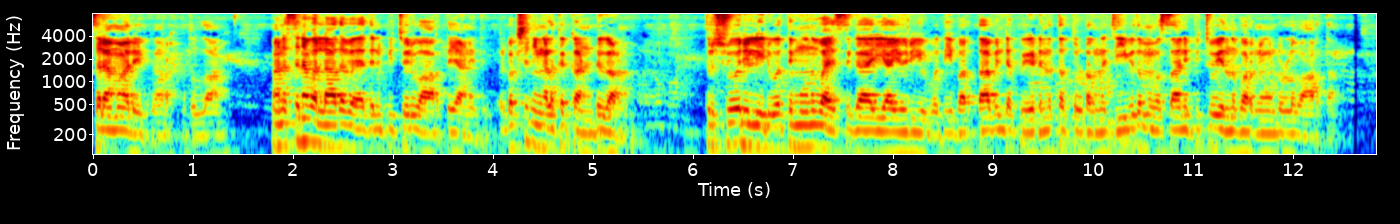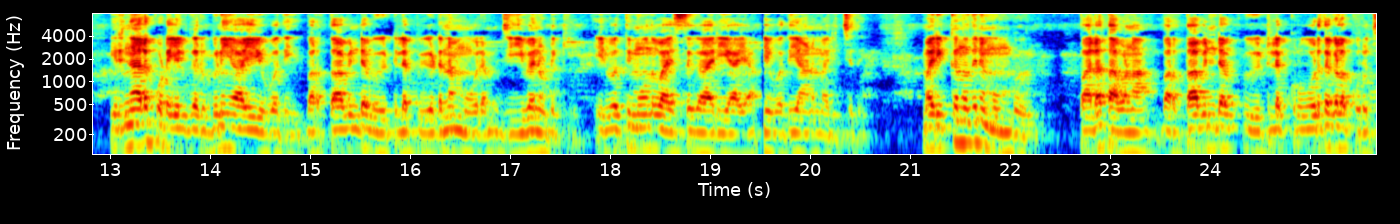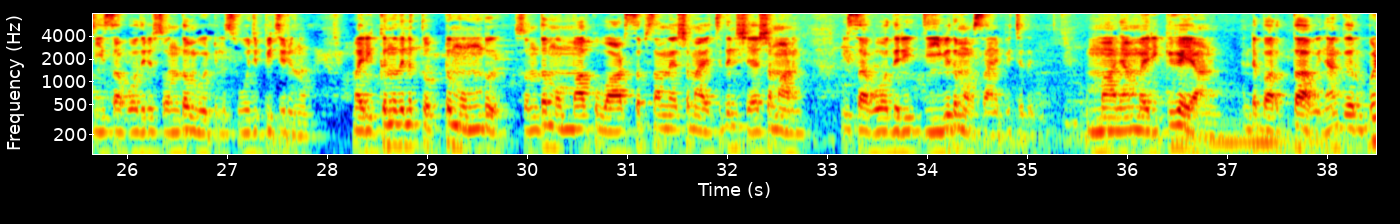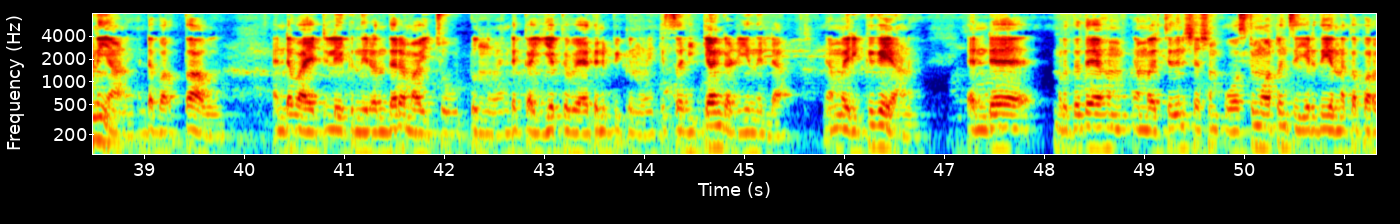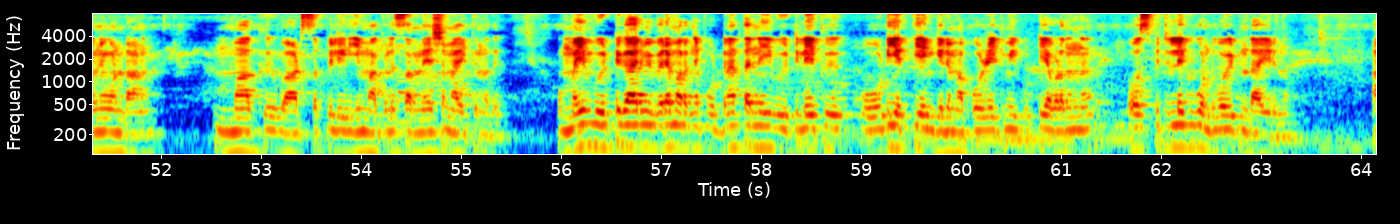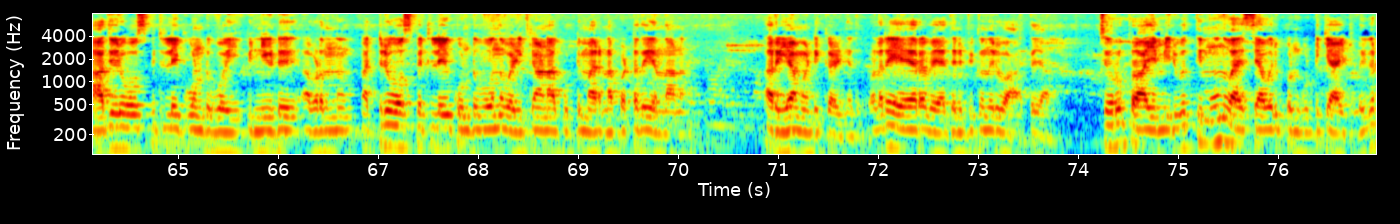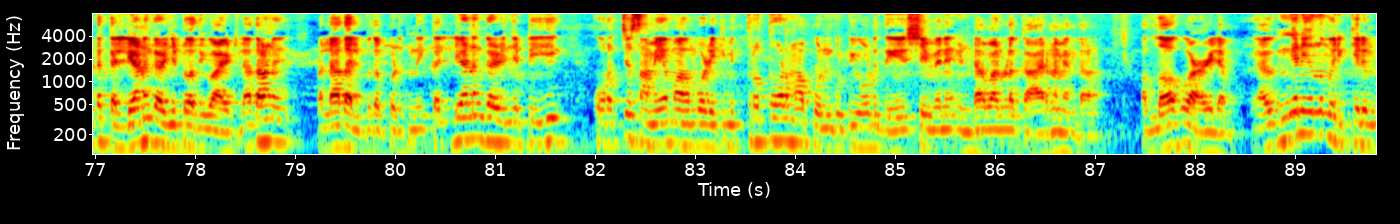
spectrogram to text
അസ്സലാമലൈക്കും വറഹമത്തുള്ള. മനസ്സിനെ വല്ലാതെ വേദനിപ്പിച്ച ഒരു വാർത്തയാണിത്. ഒരുപക്ഷെ നിങ്ങളൊക്കെ കണ്ടു കാണും. തൃശ്ശൂരിൽ ഇരുപത്തിമൂന്ന് വയസ്സുകാരിയായ ഒരു യുവതി ഭർത്താവിന്റെ പീഡനത്തെ തുടർന്ന് ജീവിതം അവസാനിപ്പിച്ചു എന്ന് പറഞ്ഞുകൊണ്ടുള്ള വാർത്ത. ഇരിഞ്ഞാലക്കുടയിൽ ഗർഭിണിയായ യുവതി ഭർത്താവിന്റെ വീട്ടിലെ പീഡനം മൂലം ജീവനൊടുക്കി. ഇരുപത്തിമൂന്ന് വയസ്സുകാരിയായ യുവതിയാണ് മരിച്ചത്. മരിക്കുന്നതിന് മുമ്പ് പല തവണ ഭർത്താവിന്റെ വീട്ടിലെ ക്രൂരതകളെക്കുറിച്ച് ഈ സഹോദരി സ്വന്തം വീട്ടിൽ സൂചിപ്പിച്ചിരുന്നു. മരിക്കുന്നതിന് തൊട്ട് മുമ്പ് സ്വന്തം ഉമ്മാക്ക് വാട്സപ്പ് സന്ദേശം അയച്ചതിന് ശേഷമാണ് ഈ സഹോദരി ജീവിതം അവസാനിപ്പിച്ചത്. ഉമ്മ ഞാൻ മരിക്കുകയാണ്. എന്റെ ഭർത്താവ് ഞാൻ ഗർഭിണിയാണ്. എന്റെ ഭർത്താവ് എന്റെ വയറ്റിലേക്ക് നിരന്തരമായി ചൂട്ടുന്നു എന്റെ കൈയൊക്കെ വേദനിപ്പിക്കുന്നു. എനിക്ക് സഹിക്കാൻ കഴിയുന്നില്ല. ഞാൻ മരിക്കുകയാണ്. എന്റെ മൃതദേഹം ഞാൻ മരിച്ചതിന് ശേഷം പോസ്റ്റ്മോർട്ടം ചെയ്യരുത് എന്നൊക്കെ പറഞ്ഞുകൊണ്ടാണ് ഉമ്മാക്ക് വാട്സപ്പിൽ ഈ മകൾ സന്ദേശം അയക്കുന്നത്. ഉമ്മയും വീട്ടുകാരും വിവരം അറിഞ്ഞപ്പോൾ ഉടനെ തന്നെ ഈ വീട്ടിലേക്ക് ഓടിയെത്തിയെങ്കിലും അപ്പോഴേക്കും ഈ കുട്ടി അവിടെ നിന്ന് ഹോസ്പിറ്റലിലേക്ക് കൊണ്ടുപോയിട്ടുണ്ടായിരുന്നു. ആദ്യം ഒരു ഹോസ്പിറ്റലിലേക്ക് കൊണ്ടുപോയി. പിന്നീട് അവിടെ നിന്ന് മറ്റൊരു ഹോസ്പിറ്റലിലേക്ക് കൊണ്ടുപോകുന്ന വഴിക്കാണ് ആ കുട്ടി മരണപ്പെട്ടത് എന്നാണ് അറിയാൻ വേണ്ടി കഴിഞ്ഞത്. വളരെയേറെ വേദനിപ്പിക്കുന്ന ഒരു വാർത്തയാണ്. ചെറുപ്രായം ഇരുപത്തിമൂന്ന് വയസ്സേ ആ ഒരു പെൺകുട്ടിക്ക് ആയിട്ടുള്ളൂ. ഇവരുടെ കല്യാണം കഴിഞ്ഞിട്ടും അധികമായിട്ടില്ല. അതാണ് വല്ലാതെ അത്ഭുതപ്പെടുത്തുന്നത്. ഈ കല്യാണം കഴിഞ്ഞിട്ട് ഈ കുറച്ച് സമയമാകുമ്പോഴേക്കും ഇത്രത്തോളം ആ പെൺകുട്ടിയോട് ദേഷ്യം ഇവന് ഉണ്ടാവാനുള്ള കാരണം എന്താണ്? അള്ളാഹു ആഴലം ഇങ്ങനെയൊന്നും ഒരിക്കലും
